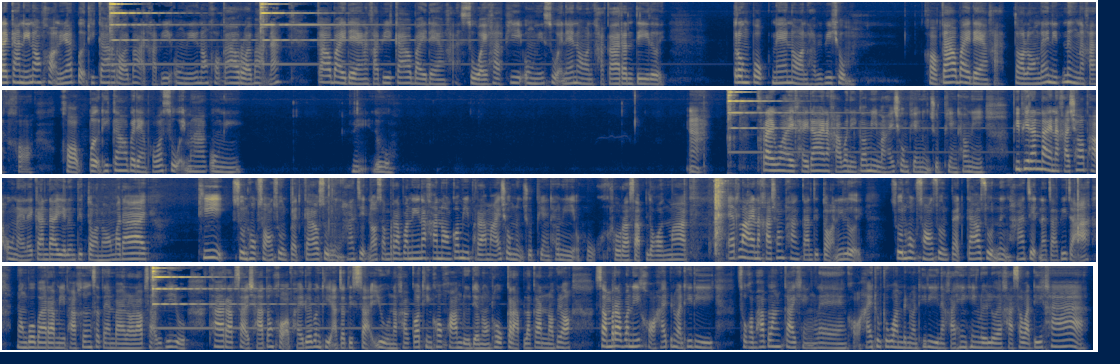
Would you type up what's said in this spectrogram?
รายการนี้น้องขออนุญาตเปิดที่ 900 บาทค่ะ พี่องค์นี้น้องขอ 900 บาทนะ9ใบแดงนะคะ พี่9ใบแดงค่ะ สวยค่ะ พี่องค์นี้สวยแน่นอนค่ะ การันตีเลย ตรงปกแน่นอนค่ะพี่พี่ชม ขอ9ใบแดงค่ะ ต่อรองได้นิดนึงนะคะ ขอขอเปิดที่9ใบแดงเพราะว่าสวยมากองค์นี้ นี่ดู อะ ใครไวใครได้นะคะ วันนี้ก็มีมาให้ชมเพียงหนึ่งชุดเพียงเท่านี้ พี่ๆท่านใดนะคะ ชอบพระองค์ไหนรายการใดอย่าลืมติดต่อน้องมาได้ที่ 0620890157 เนาะสำหรับวันนี้นะคะ น้องก็มีพระไมา้ชมหนึ่งชุดเพียงเท่านี้ โอ้โห โทรศัพท์ร้อนมาก แอดไลน์นะคะ ช่องทางการติดต่อนี่เลย 0620890157 นะจ๊ะพี่จ๋า น้องโบบารามีพาเครื่องสแตนบายรอรับสายพี่อยู่ ถ้ารับสายช้าต้องขออภัยด้วยบางทีอาจจะติดสายอยู่นะคะ ก็ทิ้งข้อความหรือเดี๋ยวน้องโทรกลับละกันเนาะพี่เนาะสำหรับวันนี้ขอให้เป็นวันที่ดี สุขภาพร่างกายแข็งแรง ขอให้ทุกๆวันเป็นวันที่ดีนะคะ เฮงๆรวยๆค่ะ สวัสดีค่ะ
